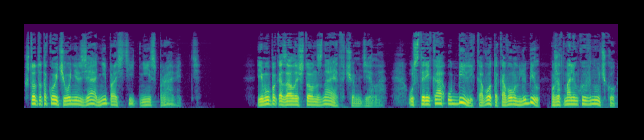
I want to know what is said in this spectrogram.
что-то такое, чего нельзя ни простить, ни исправить. Ему показалось, что он знает, в чем дело. У старика убили кого-то, кого он любил, может, маленькую внучку.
